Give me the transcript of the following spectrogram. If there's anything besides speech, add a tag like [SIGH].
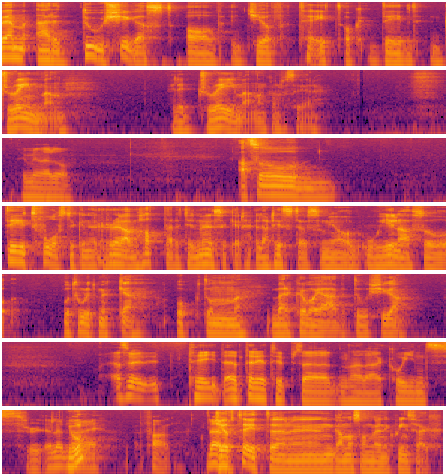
Vem är douchigast av Geoff Tate och David Drainman? Eller Drayman, man kanske säger. Hur menar du då? Alltså, det är två stycken rövhattar till musiker eller artister som jag ogillar så otroligt mycket. Och de verkar vara jävligt douchiga. Alltså, Tate, är inte det typ så här, den här Queens... Eller Jo. nej, fan. Där. Jeff Tate är en gammal sångare i Queensrÿche.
